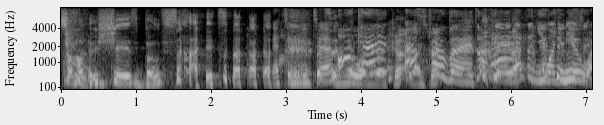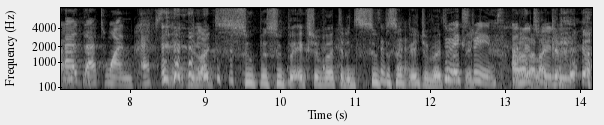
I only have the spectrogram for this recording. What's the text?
Someone who shares both sides. That's a new That's a term. new one, Okay, Rebecca. I like that. Okay, that's a new one. a You need new to one. add that one. Absolutely. You're like super, super extroverted and super, super, super introverted. Two I think. extremes. All right, I like it. Literally.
